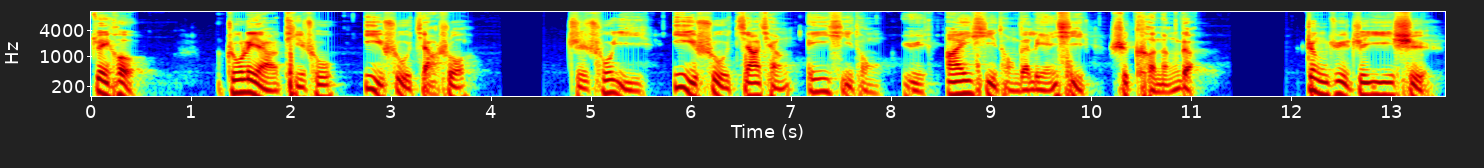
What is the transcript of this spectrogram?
最后。茱莉亚提出艺术假说，指出以艺术加强 A 系统与 I 系统的联系是可能的。证据之一是，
